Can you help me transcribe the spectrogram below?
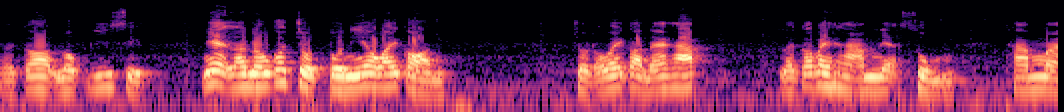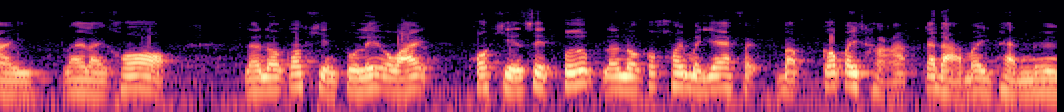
แล้วก็ลบ 20 เนี่ย แล้วน้องก็จดตัวนี้เอาไว้ก่อน จดเอาไว้ก่อนนะครับ แล้วก็ไปทำเนี่ย สุ่มทำใหม่หลาย ๆ ข้อ แล้วน้องก็เขียนตัวเลขเอาไว้ พอเขียนเสร็จปุ๊บ แล้วน้องก็ค่อยมาแยกแบบก็ไปถากระดาษมาอีกแผ่นหนึ่ง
